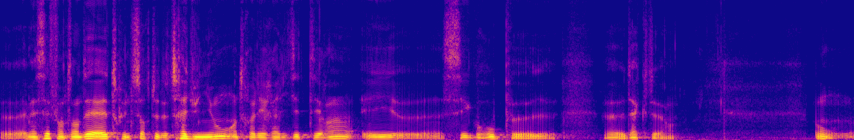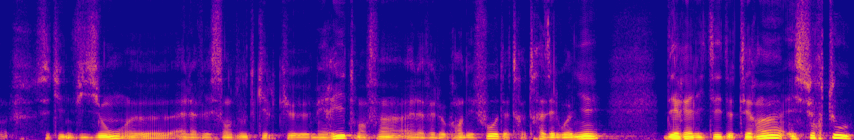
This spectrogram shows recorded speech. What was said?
euh, MSF entendait être une sorte de trait d'union entre les réalités de terrain et ces groupes d'acteurs. Bon, c'était une vision, elle avait sans doute quelques mérites, mais enfin, elle avait le grand défaut d'être très éloignée des réalités de terrain et surtout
